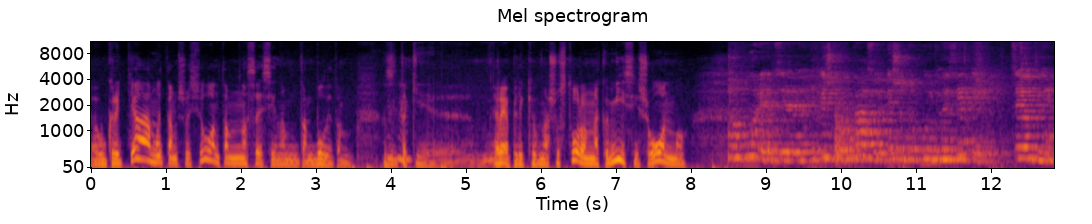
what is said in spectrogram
е, укриття, ми там щось он там на сесії нам там були там такі е, репліки в нашу сторону на комісії, що он, мов. Говорять, е, і те, що показують, те, що друкують газети, це одне,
